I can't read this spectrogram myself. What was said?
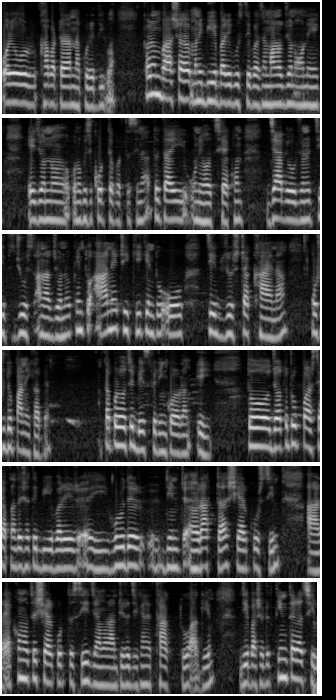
পরে ওর খাবারটা রান্না করে দিব। কারণ বাসা মানে বিয়ে বাড়ি বুঝতে পারছেন, মানুষজন অনেক, এই জন্য কোনো কিছু করতে পারতেছি না। তো তাই উনি হচ্ছে এখন যাবে ওর জন্য চিপস জুস আনার জন্য। কিন্তু আনে ঠিকই, কিন্তু ও চিপস জুসটা খায় না। ও শুধু পানি খাবে। তারপরে হচ্ছে বেস ফিডিং করালাম এই। তো যতটুকু পারছি আপনাদের সাথে বিয়েবাড়ির এই হলুদের দিনটা রাতটা শেয়ার করছি। আর এখন হচ্ছে শেয়ার করতেছি যে আমার আন্টিরা যেখানে থাকতো আগে, যে বাসাটা তিনতলা ছিল,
